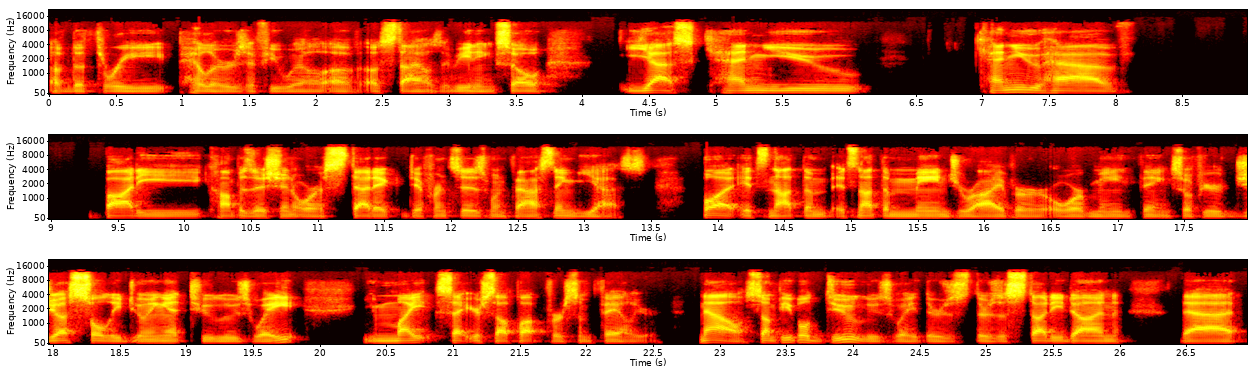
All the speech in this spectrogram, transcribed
of the three pillars, if you will, of, of styles of eating. So yes, can you can you have body composition or aesthetic differences when fasting? Yes. But it's not the it's not the main driver or main thing. So if you're just solely doing it to lose weight, you might set yourself up for some failure. Now, some people do lose weight. There's there's a study done that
